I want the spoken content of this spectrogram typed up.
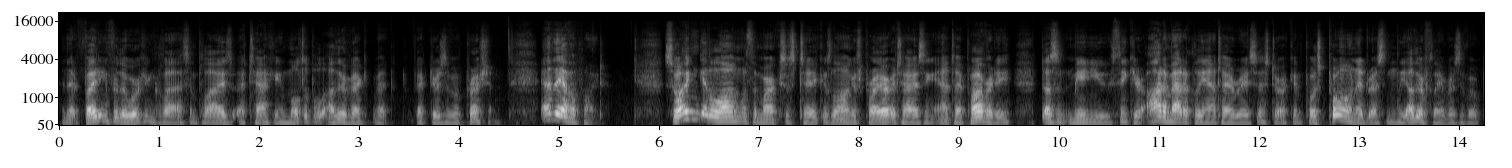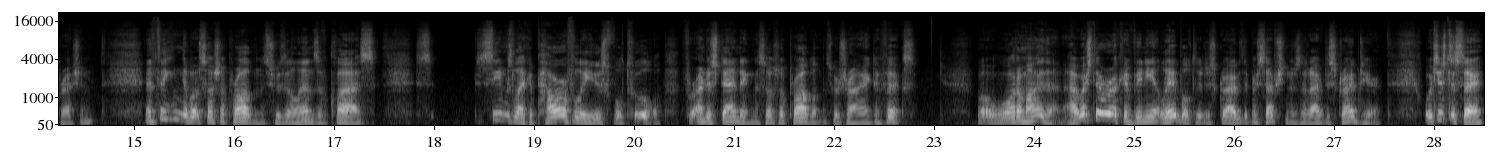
and that fighting for the working class implies attacking multiple other vec- vec- vectors of oppression. And they have a point. So I can get along with the Marxist take as long as prioritizing anti poverty doesn't mean you think you're automatically anti racist or can postpone addressing the other flavors of oppression. And thinking about social problems through the lens of class seems like a powerfully useful tool for understanding the social problems we're trying to fix. Well, what am I then? I wish there were a convenient label to describe the perceptions that I've described here, which is to say,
